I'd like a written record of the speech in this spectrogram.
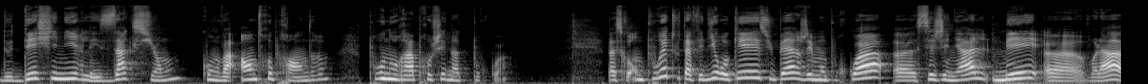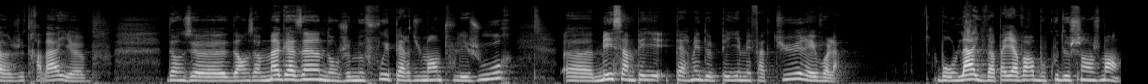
de définir les actions qu'on va entreprendre pour nous rapprocher de notre pourquoi. Parce qu'on pourrait tout à fait dire, ok, super, j'ai mon pourquoi, euh, c'est génial, mais euh, voilà, je travaille euh, dans, un magasin dont je me fous éperdument tous les jours, mais ça me permet de payer mes factures et voilà. Bon, là, il va pas y avoir beaucoup de changements.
